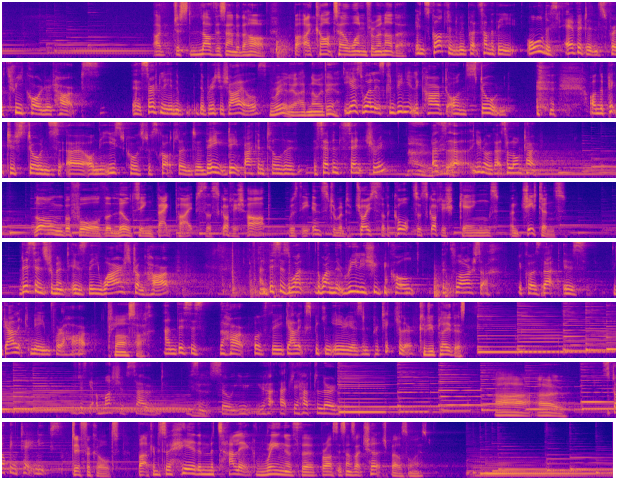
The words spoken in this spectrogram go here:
I just love the sound of the harp, but I can't tell one from another. In Scotland, we've got some of the oldest evidence for three cornered harps, uh, certainly in the, the British Isles. Really? I had no idea. Yes, well, it's conveniently carved on stone. on the Pictish stones uh, on the east coast of Scotland, and they date back until the, the 7th century. No, That's, uh, you know, that's a long time. Long before the lilting bagpipes, the Scottish harp was the instrument of choice for the courts of Scottish kings and chieftains. This instrument is the wire-strung harp, and this is one, the one that really should be called the clarsach, because that is the Gaelic name for a harp, Clarsach. and this is the harp of the Gaelic-speaking areas in particular. Could you play this? You just get a mush of sound, you see, so you, you ha- actually have to learn Ah, oh. stopping techniques. difficult, but I can sort of hear the metallic ring of the brass. It sounds like church bells almost.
